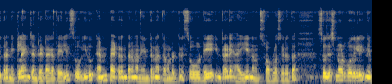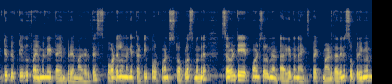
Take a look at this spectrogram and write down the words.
ಈ ಥರ ನಿಕ್ಲೈನ್ ಜನರೇಟ್ ಆಗುತ್ತೆ ಇಲ್ಲಿ. ಸೊ ಇದು ಎಂ ಪ್ಯಾಟರ್ನ್ ಥರ ನಾನು ಎಂಟ್ರಿನ ತಗೊಂಡಿರ್ತೀನಿ. ಸೊ ಡೇ ಇಂಟ್ರಾಡೇ ಹೈಗೆ ನನ್ನ ಸ್ಟಾಪ್ ಲಾಸ್ ಇರುತ್ತೆ. ಸೊ ಜಸ್ಟ್ ನೋಡ್ಬೋದು ಇಲ್ಲಿ ನಿಫ್ಟಿ ಫಿಫ್ಟಿದು ಫೈವ್ ಮಿನಿಟ್ ಟೈಮ್ ಫ್ರೇಮ್ ಆಗಿರುತ್ತೆ. ಸ್ಪಾಟಲ್ಲಿ ನನಗೆ thirty four point stop loss ಬಂದರೆ ಸೆವೆಂಟಿ ಏಯ್ಟ್ ಪಾಯಿಂಟ್ಸ್ವರೆಗೂ ನಾನು ಟಾರ್ಗೆಟನ್ನು ಎಕ್ಸ್ಪೆಕ್ಟ್ ಮಾಡ್ತಾ ಇದ್ದೀನಿ. ಸೊ ಪ್ರೀಮಿಯಂ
